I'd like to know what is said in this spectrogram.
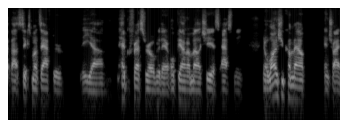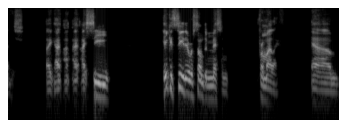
about six months after the uh, head professor over there, Opiano Malachias, asked me, you know, why don't you come out and try this? Like I, I, I see, he could see there was something missing from my life. Um,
